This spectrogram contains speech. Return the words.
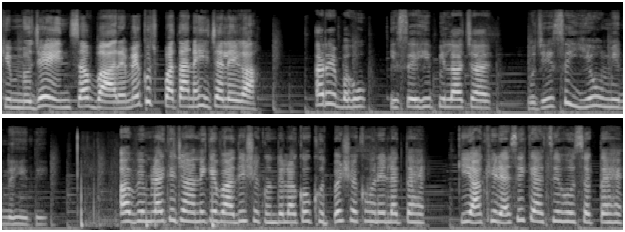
कि मुझे इन सब बारे में कुछ पता नहीं चलेगा। अरे बहू इसे ही पिला चाय। मुझे इससे ये उम्मीद नहीं थी। अब विमला के जाने के बाद ही शकुंतला को खुद पर शक होने लगता है कि आखिर ऐसे कैसे हो सकता है।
